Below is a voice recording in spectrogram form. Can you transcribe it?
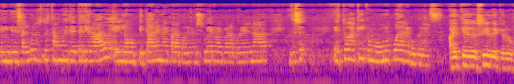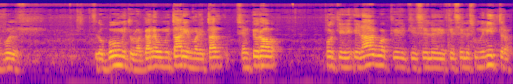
de salud nosotros está muy deteriorado, en los hospitales no hay para poner el suero, no hay para poner nada. Entonces, esto es aquí como uno pueda recuperarse. Hay que decir de que los, los vómitos, las ganas de vomitar y el malestar se empeoraba porque el agua que, se le, que se le suministra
